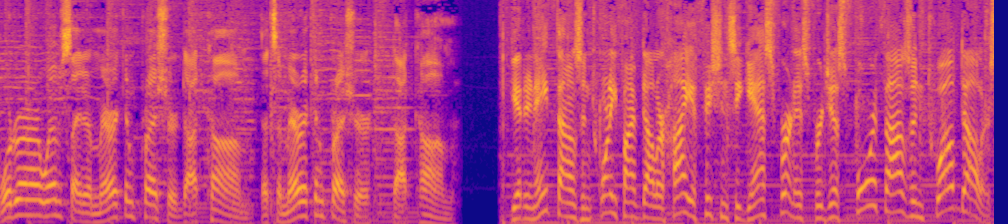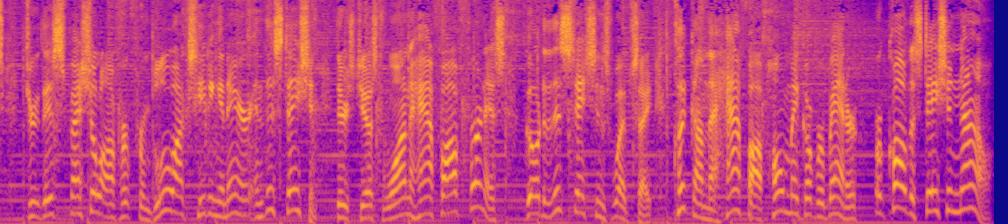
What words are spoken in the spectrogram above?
Order on our website at AmericanPressure.com. That's AmericanPressure.com. Get an $8,025 high efficiency gas furnace for just $4,012 through this special offer from Blue Ox Heating and Air and this station. There's just one half off furnace. Go to this station's website, click on the half off home makeover banner, or call the station now.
